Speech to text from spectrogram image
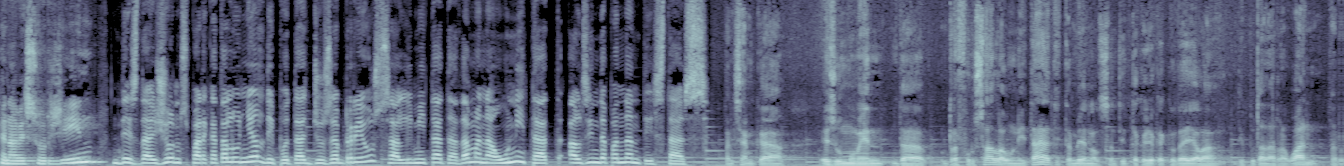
que anava sorgint. Des de Junts per Catalunya, el diputat Josep Rius s'ha limitat a demanar unitat als independentistes. Pensem que és un moment de reforçar la unitat i també en el sentit que jo crec que ho deia la diputada Reguant per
